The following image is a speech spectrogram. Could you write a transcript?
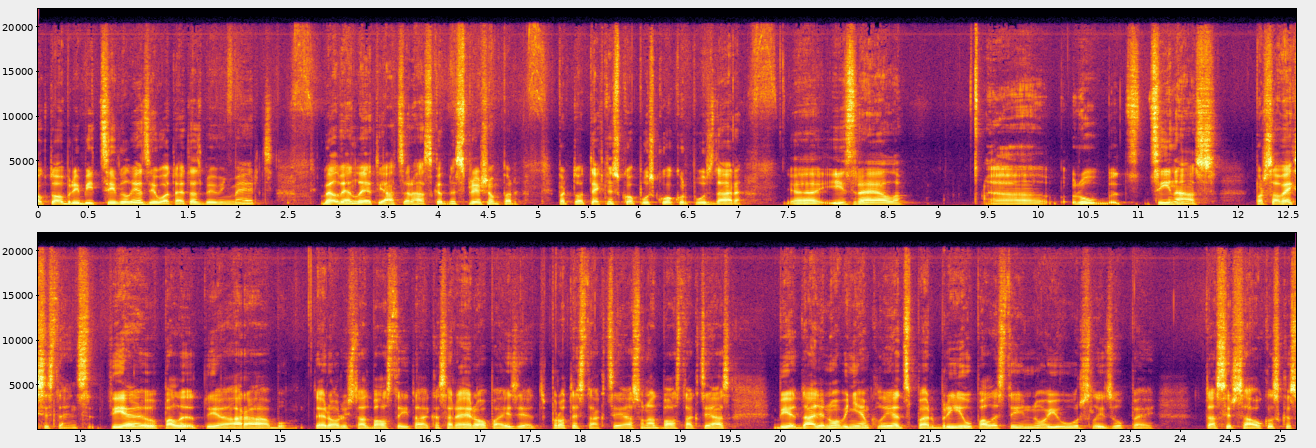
oktobrī bija civiliedzīvotāji. Tas bija viņu mērķis. Vēl viena lieta jāatcerās, kad mēs spriežam par, par to tehnisko pusi, ko kur pusi dara. Izrēla cīnās par savu eksistenci. Tie, tie arābu teroristu atbalstītāji, kas ar Eiropā iziet protesta akcijās un atbalsta akcijās, bija daļa no viņiem kliedz par brīvu Palestīnu no jūras līdz upei. Tas ir sauklis, kas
